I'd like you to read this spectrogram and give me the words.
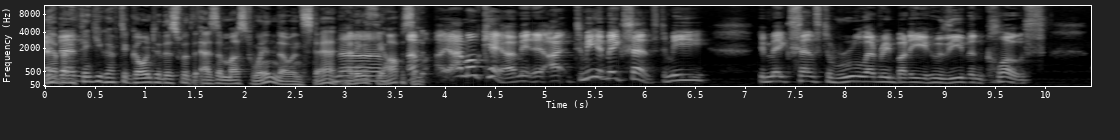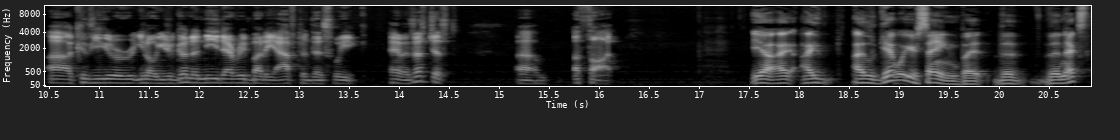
And yeah, but then, I think you have to go into this with as a must win though. Instead, I think it's the opposite. I'm, I'm okay. I mean, I, to me, it makes sense. To me, it makes sense to rule everybody who's even close because uh, you're you know you're going to need everybody after this week. Anyways, that's just um, a thought. Yeah, I, I I get what you're saying, but the the next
